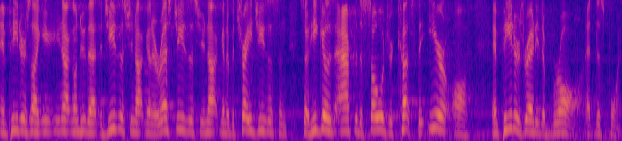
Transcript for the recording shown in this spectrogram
and Peter's like, You're not going to do that to Jesus. You're not going to arrest Jesus. You're not going to betray Jesus. And so he goes after the soldier, cuts the ear off, and Peter's ready to brawl at this point.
